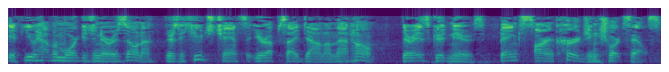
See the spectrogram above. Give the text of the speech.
if you have a mortgage in Arizona, there's a huge chance that you're upside down on that home. There is good news. Banks are encouraging short sales.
